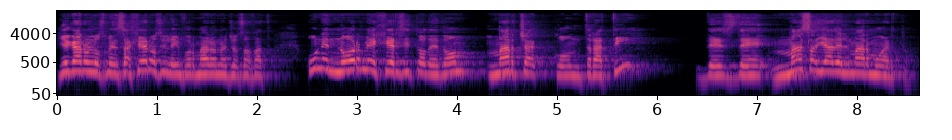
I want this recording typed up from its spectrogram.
Llegaron los mensajeros y le informaron a Josafat, un enorme ejército de Edom marcha contra ti desde más allá del mar muerto.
